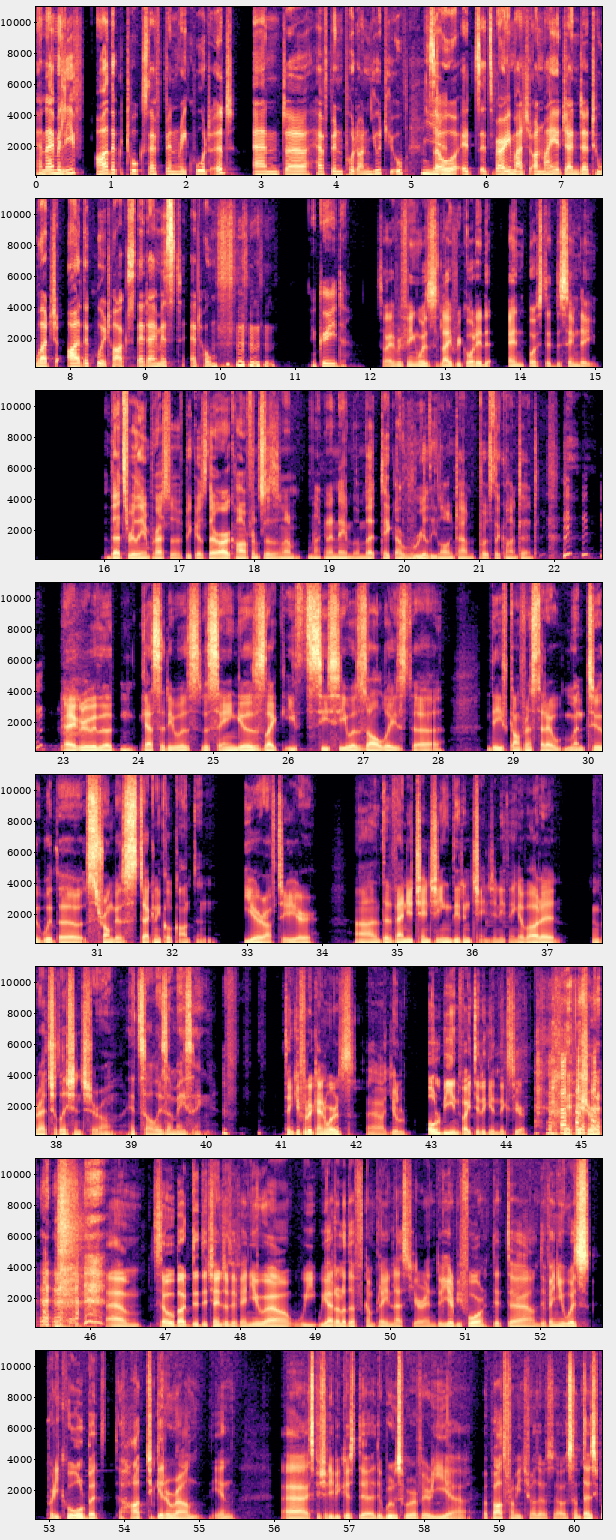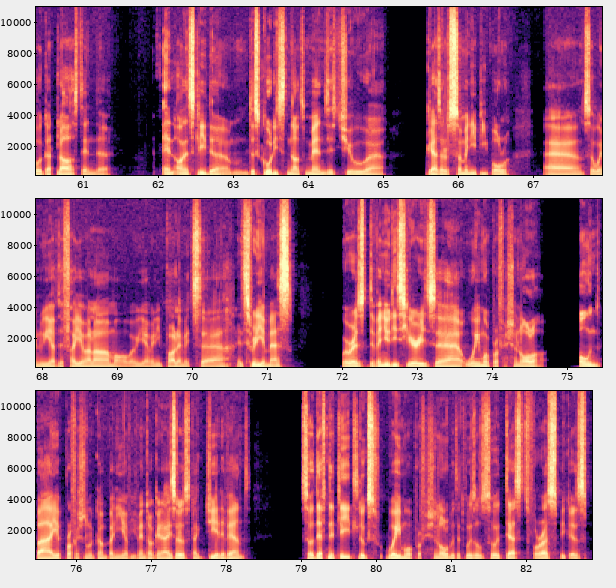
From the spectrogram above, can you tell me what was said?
And I believe all the talks have been recorded and uh, have been put on YouTube. Yeah. So it's it's very much on my agenda to watch all the cool talks that I missed at home. Agreed. So everything was live recorded and posted the same day. That's really impressive because there are conferences, and I'm not going to name them, that take a really long time to post the content. I agree with what Cassidy was, was saying. It was like EthCC was always the the conference that I went to with the strongest technical content year after year. Uh, the venue changing didn't change anything about it. Congratulations, Jerome. It's always amazing. Thank you for the kind words. Uh, you'll all be invited again next year, for sure. um, so about the, the change of the venue, uh, we we had a lot of complaint last year and the year before that uh, the venue was pretty cool but hard to get around in, uh, especially because the the rooms were very uh, apart from each other. So sometimes people got lost and uh, and honestly the um, the school is not meant to uh, gather so many people. So when we have the fire alarm or when we have any problem, it's it's really a mess. Whereas the venue this year is uh, way more professional, owned by a professional company of event organizers like GL Event. So definitely it looks way more professional, but it was also a test for us because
